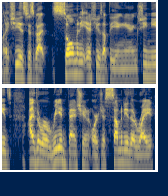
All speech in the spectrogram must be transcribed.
Like she has just got so many issues up the yin yang. She needs either a reinvention or just somebody to write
